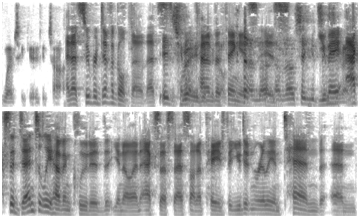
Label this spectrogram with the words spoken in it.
web security challenge. And that's super difficult, though. That's it's kind, of, kind of the thing is, not, is you may accidentally have included, you know, an XSS on a page that you didn't really intend, and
